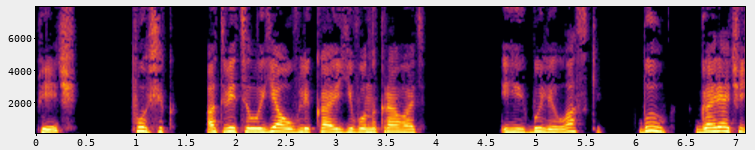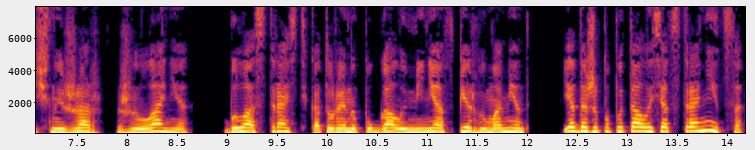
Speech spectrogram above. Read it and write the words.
Печь. Пофиг, ответила я, увлекая его на кровать. И были ласки, был горячечный жар желания, была страсть, которая напугала меня в первый момент. Я даже попыталась отстраниться,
